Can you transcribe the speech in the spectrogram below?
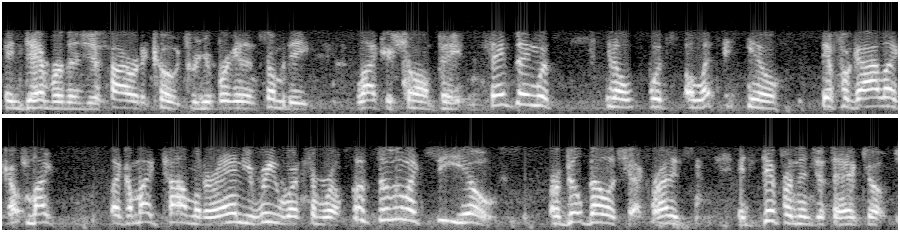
in Denver than just hiring a coach when you're bringing in somebody like a Sean Payton. Same thing with, you know, with you know, if a guy like a Mike, like a Mike Tomlin or Andy Reid went somewhere else, those are like CEOs or Bill Belichick, right? It's it's different than just a head coach.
